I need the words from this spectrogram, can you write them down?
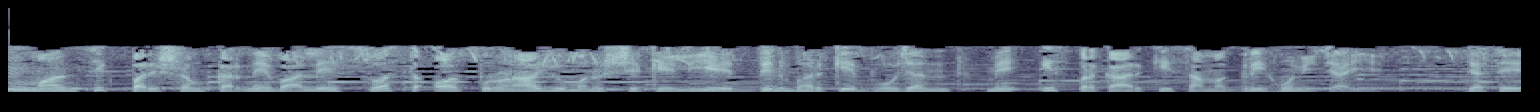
मानसिक परिश्रम करने वाले स्वस्थ और पूर्णायु मनुष्य के लिए दिन भर के भोजन में इस प्रकार की सामग्री होनी चाहिए। जैसे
